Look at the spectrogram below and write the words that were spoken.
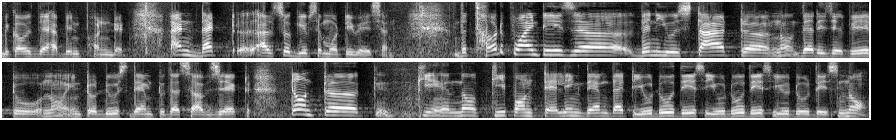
because they have been funded, and that uh, also gives a motivation. The third point is uh, when you start, uh, no, there is a way to no introduce them to the subject. Don't uh, no keep on telling them that you do this, you do this, you do this. No,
